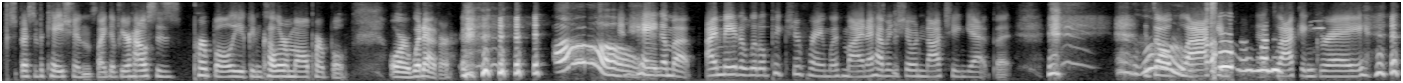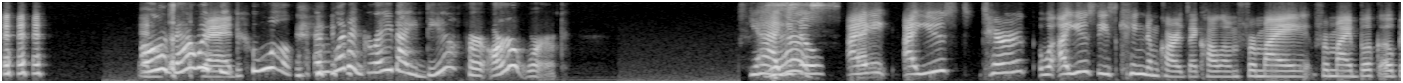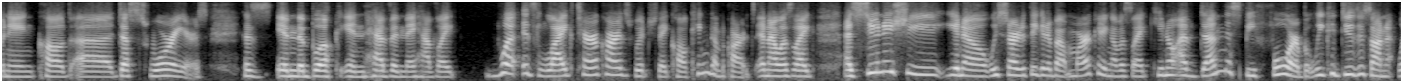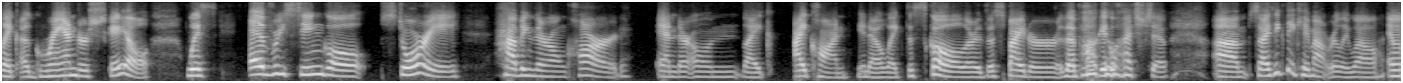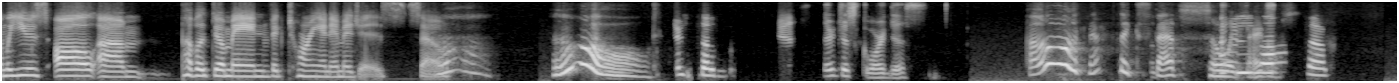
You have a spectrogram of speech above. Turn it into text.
specifications. Like if your house is purple, you can color them all purple or whatever and oh. hang them up. I made a little picture frame with mine. I haven't shown Naching yet, but it's all black and Oh, black and gray. Oh, And that would red. be cool. And what a great idea for artwork. Yeah, you know, I I used tarot. Well, I used these kingdom cards. I call them for my for my book opening called uh, Dust Warriors, because in the book in heaven they have like what is like tarot cards, which they call kingdom cards. And I was like, as soon as she, you know, we started thinking about marketing, I was like, you know, I've done this before, but we could do this on like a grander scale with every single story having their own card and their own like icon, you know, like the skull or the spider or the pocket watch. So, um, so I think they came out really well, and we used all um, public domain Victorian images. So Oh. They're so They're just gorgeous. Oh, that's like that's so I exciting.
